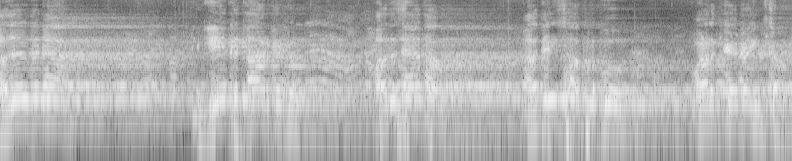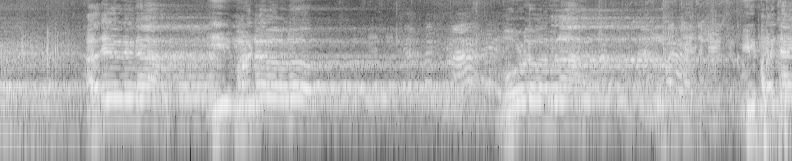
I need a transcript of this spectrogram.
అదేవిధంగా గీత కార్మికులు పది శాతం మదీ షాపులకు వాళ్ళకి కేటాయించాం. అదేవిధంగా ఈ మండలంలో మూడు వందల ఈ పంచాయతీ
